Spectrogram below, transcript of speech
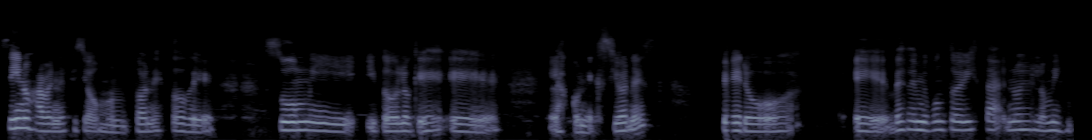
Sí nos ha beneficiado un montón esto de Zoom y, todo lo que es eh, las conexiones, pero desde mi punto de vista no es lo mismo.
